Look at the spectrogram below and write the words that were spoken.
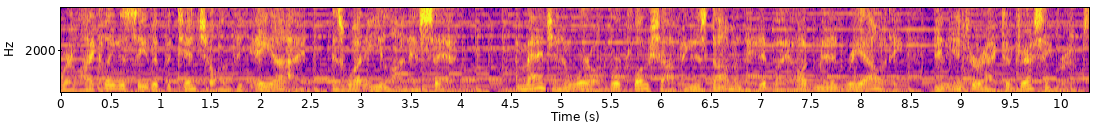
We're likely to see the potential of the AI as what Elon has said. Imagine a world where clothes shopping is dominated by augmented reality and interactive dressing rooms.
